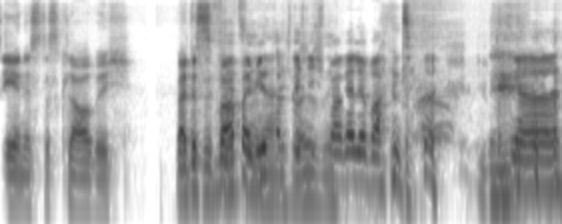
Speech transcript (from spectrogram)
14 ist das, glaube ich. Weil das Mit war bei 14, mir ja, tatsächlich mal relevant. ja.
